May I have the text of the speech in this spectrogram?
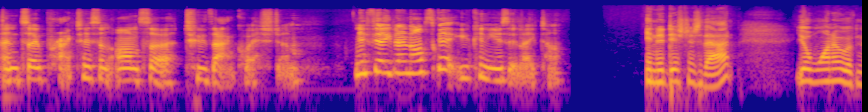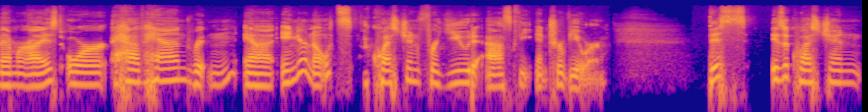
And so practice an answer to that question. If you don't ask it, you can use it later. In addition to that, you'll want to have memorized or have handwritten uh, in your notes a question for you to ask the interviewer. This is a question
